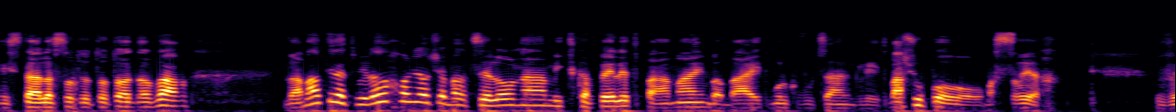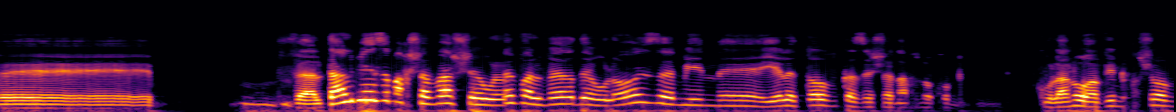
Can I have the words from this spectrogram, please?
ניסתה לעשות את אותו הדבר, ואמרתי לעצמי, לא יכול להיות שברצלונה מתקפלת פעמיים בבית מול קבוצה אנגלית, משהו פה מסריח. ו... ועלתה על בי איזו מחשבה שאולי ולוורדה הוא לא איזה מין אה, ילד טוב כזה שאנחנו כולנו אוהבים לחשוב,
